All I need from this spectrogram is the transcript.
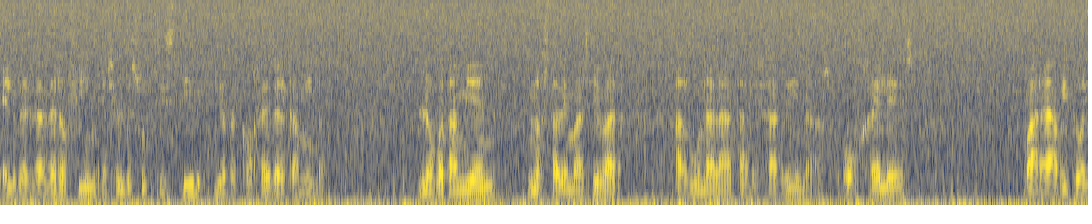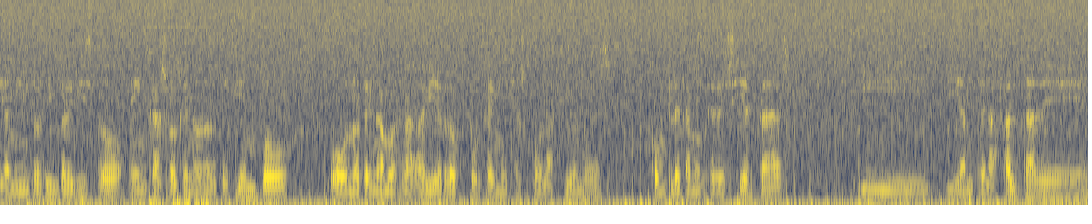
el verdadero fin es el de subsistir y recorrer el camino. Luego también no está de más llevar alguna lata de sardinas o geles para habituallamientos de imprevisto en caso que no nos dé tiempo o no tengamos nada abierto porque hay muchas poblaciones completamente desiertas y, ante la falta de,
